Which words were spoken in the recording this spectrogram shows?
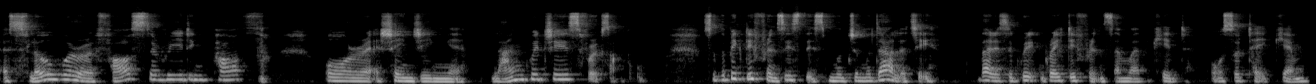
a slower or a faster reading path or uh, changing languages for example. So the big difference is this multimodality that is a great great difference and where the kid also take um,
